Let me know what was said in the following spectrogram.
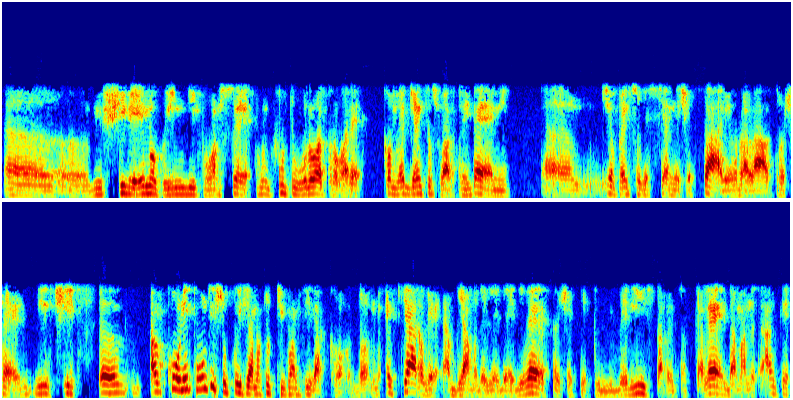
eh, riusciremo quindi forse in futuro a trovare convergenza su altri temi. Eh, io penso che sia necessario, tra l'altro, cioè dirci eh, alcuni punti su cui siamo tutti quanti d'accordo. È chiaro che abbiamo delle idee diverse, c'è chi è più liberista, pensa a Calenda, ma anche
